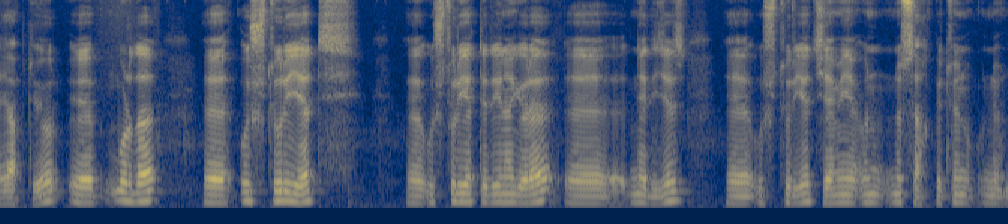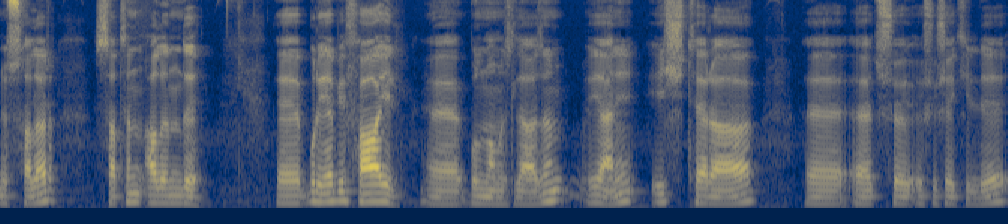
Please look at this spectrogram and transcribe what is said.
yap diyor. E, burada e, uşturiyet e, uşturiyet dediğine göre e, ne diyeceğiz? E, uşturiyet cemi'un nusah bütün nüshalar satın alındı. E, buraya bir fail e, bulmamız lazım. Yani iştera e, evet şu, şu şekilde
